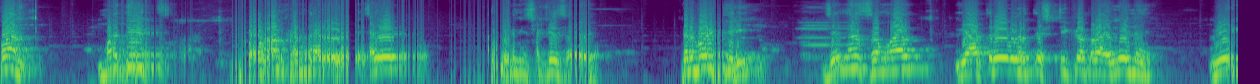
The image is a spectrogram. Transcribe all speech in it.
पण मध्येच गौरव खंडारे साहेब सखे साहेब गडबड केली म्हणजे जनसंवाद यात्रेवर ते स्टिकअप राहिले नाही वेग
